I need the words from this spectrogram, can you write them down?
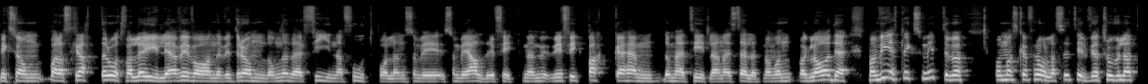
liksom bara skrattar åt vad löjliga vi var när vi drömde om den där fina fotbollen som vi, som vi aldrig fick. Men vi fick backa hem de här titlarna istället. Men vad, vad glad jag är. Man vet liksom inte vad, vad man ska förhålla sig till. För jag tror väl att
